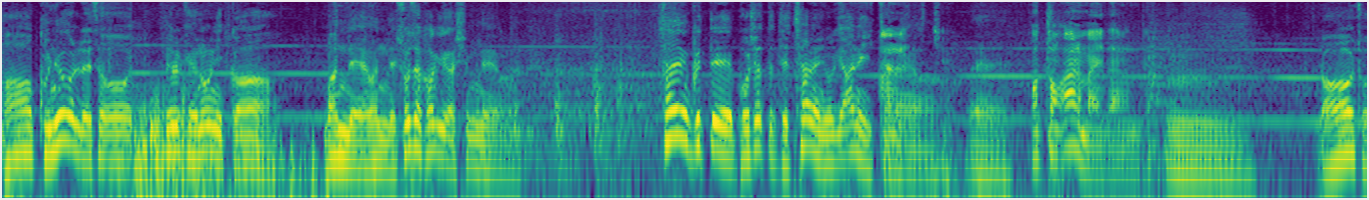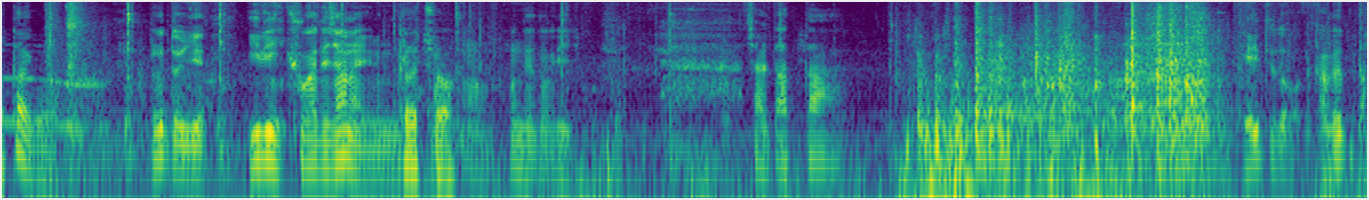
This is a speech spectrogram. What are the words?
아, 군형을 내서 이렇게 해놓으니까. 맞네, 맞네. 조작하기가 쉽네요. 사장님 그때 보셨던 제 차는 여기 안에 있잖아요. 안에. 예. 보통 안에 많이 다는데 음. 아, 좋다, 이거. 이것도 이제 일이 추가되잖아요 이런 게. 그렇죠. 어, 근데도 있고. 이야, 잘 땄다. 게이트도 가볍다.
